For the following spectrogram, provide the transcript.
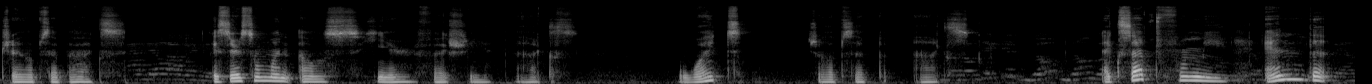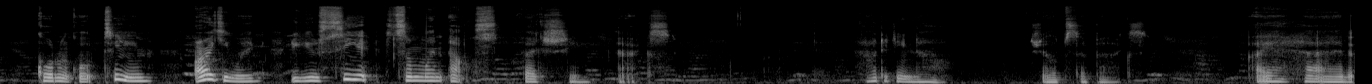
Jaylabzip asks, Is there someone else here? Fengchi asks. What? Jaylabzip asks. Except for me and the quote unquote team arguing, do you see someone else? Fengchi asks. How did he know? Jaylabzip asks. I had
